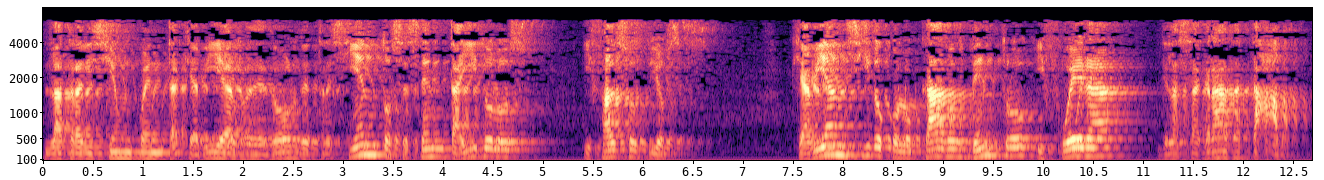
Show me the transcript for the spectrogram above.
La tradición cuenta que había alrededor de 360 ídolos y falsos dioses que habían sido colocados dentro y fuera de la sagrada Kaaba,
